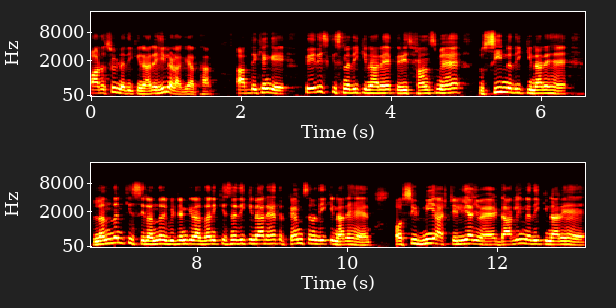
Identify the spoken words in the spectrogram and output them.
पाड़ोसिड नदी किनारे ही लड़ा गया था। आप देखेंगे, पेरिस किस नदी किनारे है? पेरिस, फ्रांस में है तो सीन नदी किनारे है। लंदन किस लंदन ब्रिटेन की राजधानी किस नदी किनारे है? तो टेम्स नदी किनारे है। और सिडनी, ऑस्ट्रेलिया जो है, डार्लिंग नदी किनारे है।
